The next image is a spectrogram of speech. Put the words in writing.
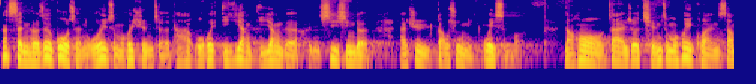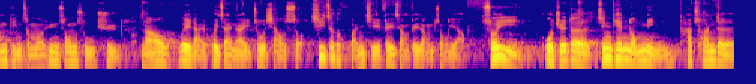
那审核这个过程，我为什么会选择他？我会一样一样的很细心的来去告诉你为什么。然后再来说钱怎么汇款，商品怎么运送出去，然后未来会在哪里做销售？其实这个环节非常非常重要，所以。我觉得今天农民他穿的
